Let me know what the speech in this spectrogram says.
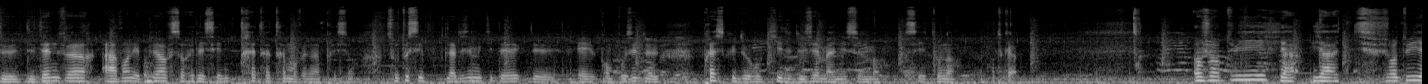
de, Denver avant les playoffs, ça aurait laissé une très, très, très mauvaise impression. Surtout si la deuxième équipe est composée de presque de rookies de deuxième année seulement. C'est étonnant. En tout cas, Aujourd'hui, aujourd'hui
